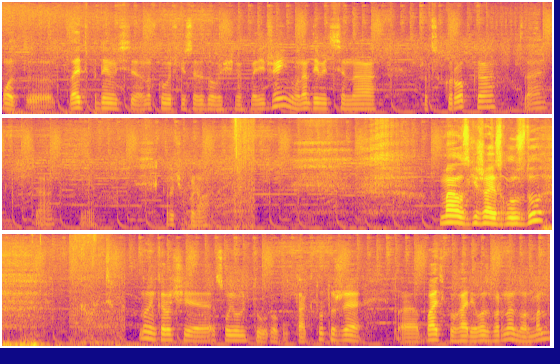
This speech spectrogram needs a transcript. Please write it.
От, е, давайте подивимося навколишнє середовище над Мері Джейн. Вона дивиться на. Що це коробка? Так, так, ні. Коротше, понял. Майл з'їжджає з глузду. Ну, він, коротше, свою ульту робить. Так, тут уже е, батько Гаррі Осборна, Норман.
